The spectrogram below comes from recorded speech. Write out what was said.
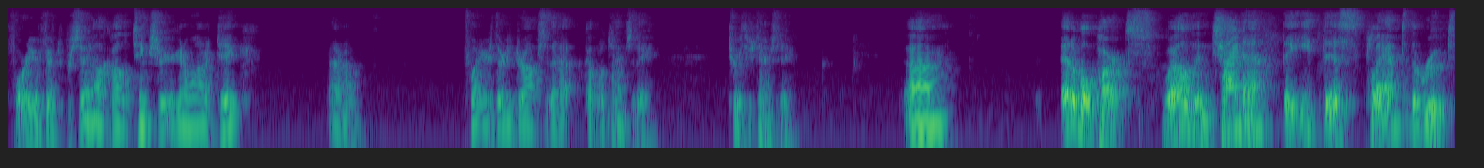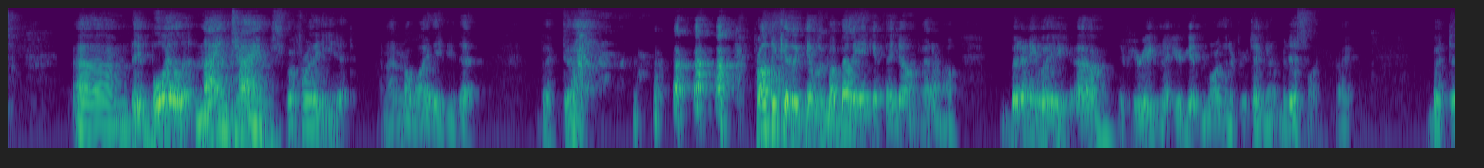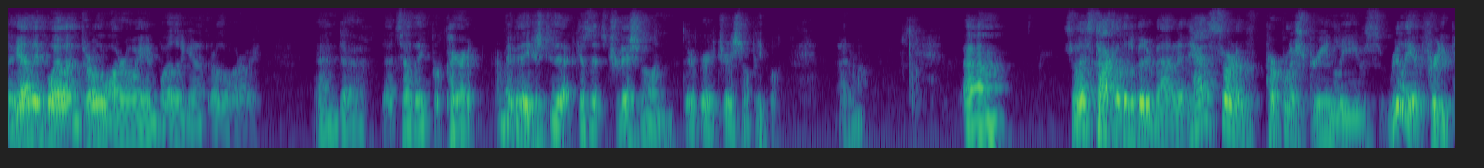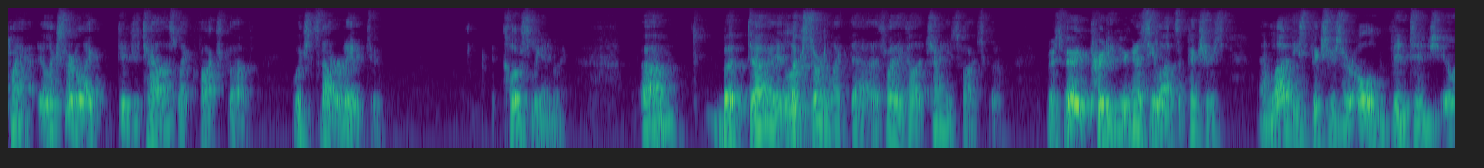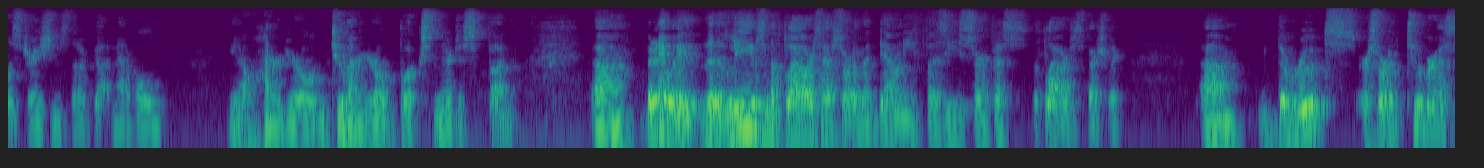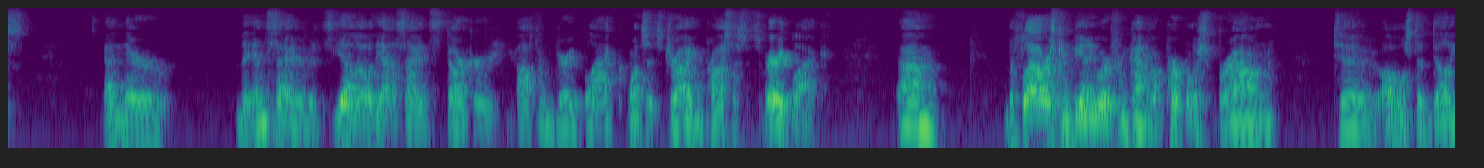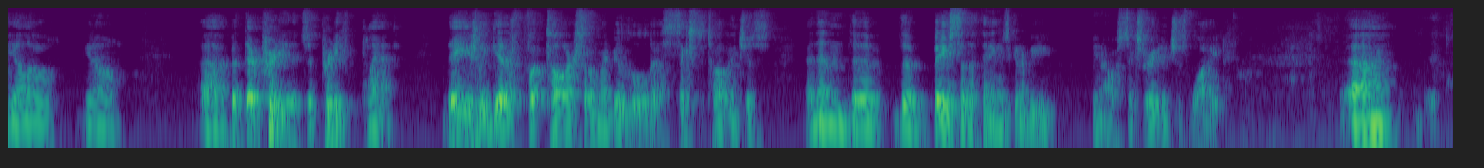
40 or 50% alcohol tincture, you're going to want to take, I don't know, 20 or 30 drops of that a couple of times a day, two or three times a day. Um, Edible parts. Well, in China, they eat this plant, the root. Um, they boil it nine times before they eat it. And I don't know why they do that, but uh, probably because it gives them a bellyache if they don't. I don't know. But anyway, um, if you're eating it, you're getting more than if you're taking it medicinally, right? But uh, yeah, they boil it and throw the water away and boil it again and throw the water away. And uh, that's how they prepare it. Or maybe they just do that because it's traditional and they're very traditional people. I don't know. Um, So let's talk a little bit about it. It has sort of purplish green leaves, really a pretty plant. It looks sort of like digitalis, like foxglove, which it's not related to, closely anyway. Um, but uh, it looks sort of like that. That's why they call it Chinese foxglove. But it's very pretty. You're going to see lots of pictures. And a lot of these pictures are old vintage illustrations that I've gotten out of old, you know, 100 year old and 200 year old books, and they're just fun. Um, but anyway, the leaves and the flowers have sort of a downy, fuzzy surface, the flowers especially. Um, the roots are sort of tuberous, and they're the inside of it's yellow, the outside's darker, often very black. Once it's dried and processed, it's very black. Um, the flowers can be anywhere from kind of a purplish brown to almost a dull yellow, you know, uh, but they're pretty. It's a pretty plant. They usually get a foot tall or so, maybe a little less, six to 12 inches. And then the, the base of the thing is going to be, you know, six or eight inches wide. Um,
